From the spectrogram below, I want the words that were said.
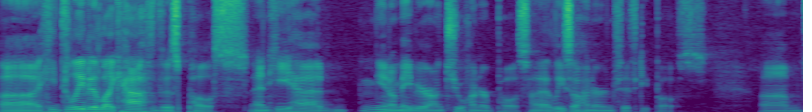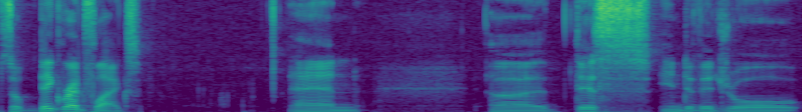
uh, he deleted like half of his posts, and he had you know maybe around 200 posts, at least 150 posts. Um, so big red flags. And uh, this individual,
